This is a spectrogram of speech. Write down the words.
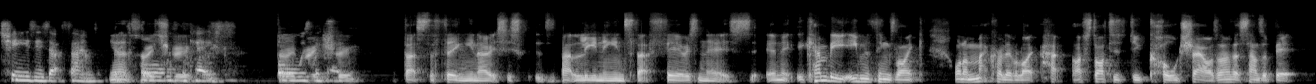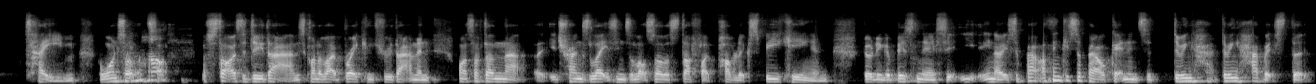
cheesy as that sounds. Yeah, it's very true. The case. Very, always very true. Case. That's the thing, you know. It's just it's about leaning into that fear, isn't it? It's, and it, it can be even things like on a macro level, like I've started to do cold showers. I know that sounds a bit tame. But once I've, I've, started to do that, and it's kind of like breaking through that, and then once I've done that, it translates into lots of other stuff like public speaking and building a business. It, you know, it's about. I think it's about getting into doing doing habits that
